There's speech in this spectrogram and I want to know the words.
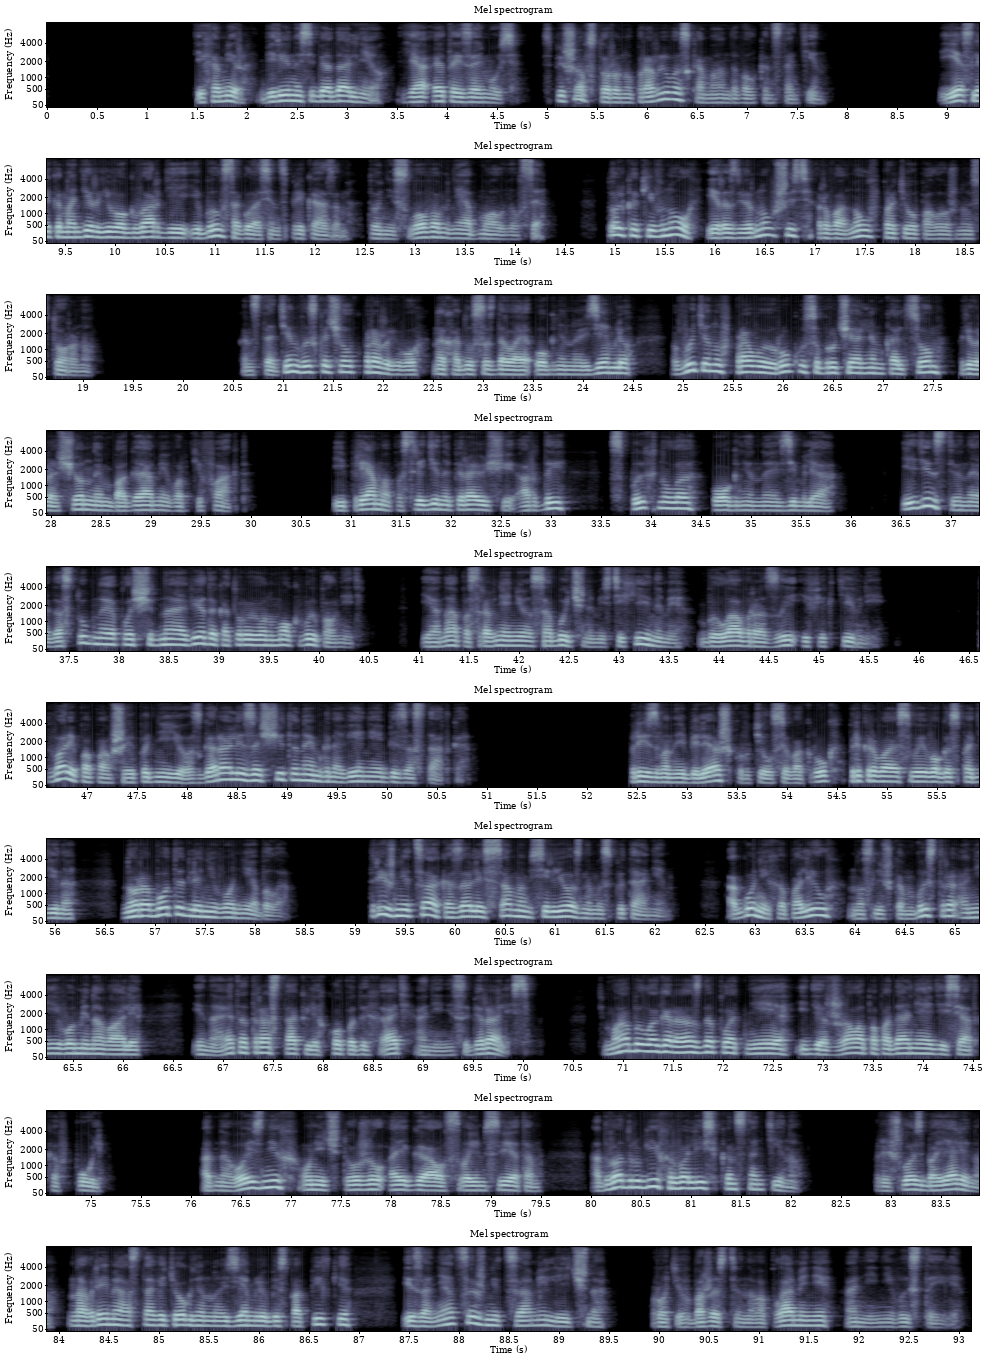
«Тихомир, бери на себя дальнюю, я этой займусь», спеша в сторону прорыва, скомандовал Константин. Если командир его гвардии и был согласен с приказом, то ни словом не обмолвился. Только кивнул и, развернувшись, рванул в противоположную сторону. Константин выскочил к прорыву, на ходу создавая огненную землю, вытянув правую руку с обручальным кольцом, превращенным богами в артефакт и прямо посреди напирающей орды вспыхнула огненная земля. Единственная доступная площадная веда, которую он мог выполнить. И она по сравнению с обычными стихийными была в разы эффективней. Твари, попавшие под нее, сгорали за считанные мгновения без остатка. Призванный беляш крутился вокруг, прикрывая своего господина, но работы для него не было. Три жнеца оказались самым серьезным испытанием. Огонь их опалил, но слишком быстро они его миновали, и на этот раз так легко подыхать они не собирались. Тьма была гораздо плотнее и держала попадание десятков пуль. Одного из них уничтожил Айгал своим светом, а два других рвались к Константину. Пришлось боярину на время оставить огненную землю без подпитки – и заняться жнецами лично. Против божественного пламени они не выстояли.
